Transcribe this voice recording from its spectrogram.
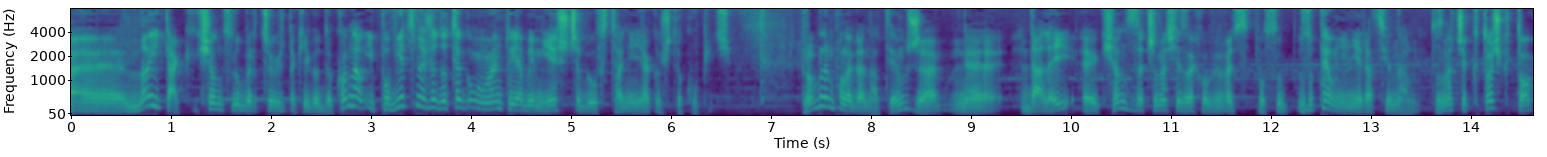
E, no i tak, ksiądz Lubert czegoś takiego dokonał i powiedzmy, że do tego momentu ja bym jeszcze był w stanie jakoś to kupić. Problem polega na tym, że e, dalej e, ksiądz zaczyna się zachowywać w sposób zupełnie nieracjonalny. To znaczy, ktoś, kto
